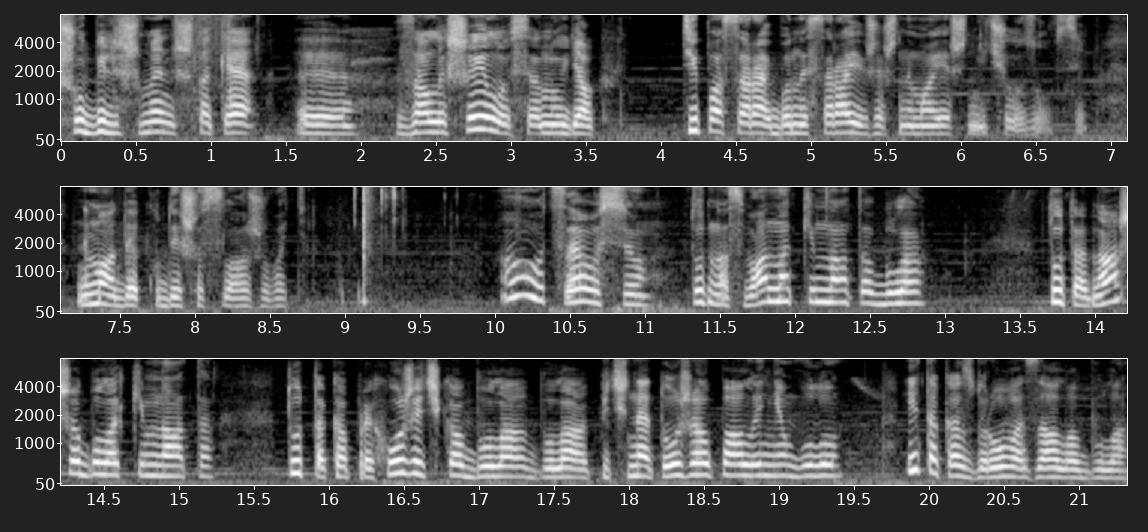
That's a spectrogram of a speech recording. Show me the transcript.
що більш-менш таке е, залишилося, ну як, типа сарай, бо не сарай вже ж немає ж нічого зовсім. Нема де куди що слажувати. А оце ось. Тут у нас ванна кімната була, тут наша була кімната, тут така прихожечка була, була пічне теж опалення було. І така здорова зала була.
